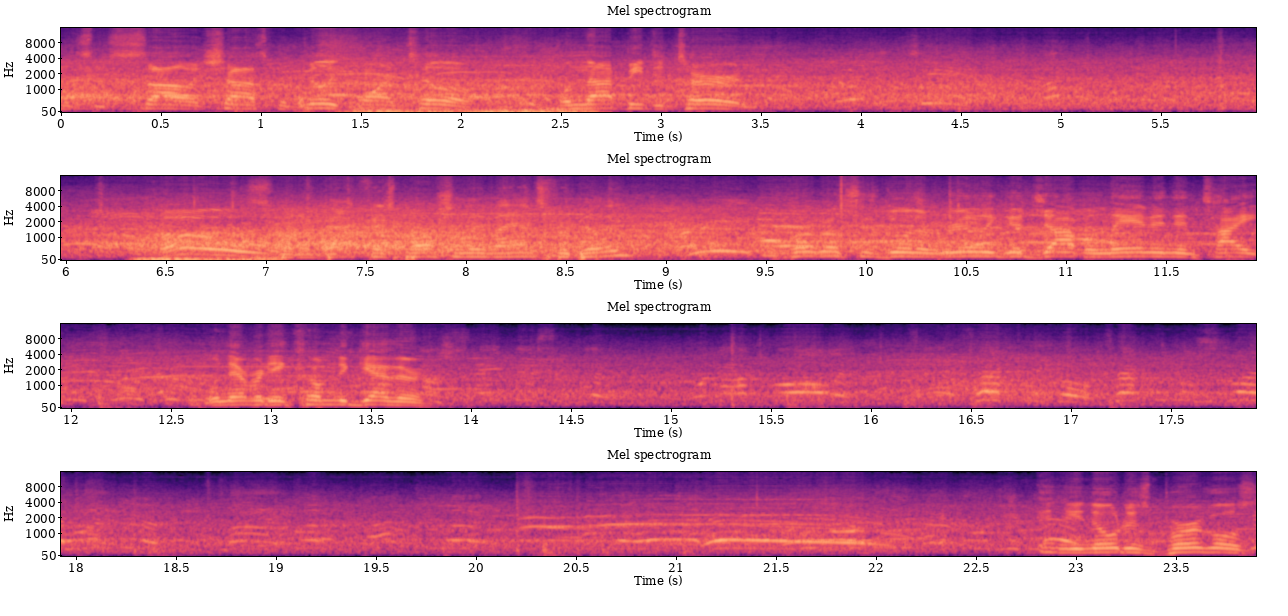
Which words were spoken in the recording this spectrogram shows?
with some solid shots, but Billy Quarantillo will not be deterred. Oh, Spinning back fist partially lands for Billy. Burgos is doing a really good job of landing in tight whenever they come together. And you notice Burgos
